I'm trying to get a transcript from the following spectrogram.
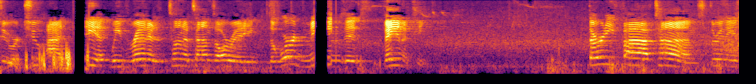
to, or two ideas. We've read it a ton of times already. The word means it's vanity. 35 times through these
